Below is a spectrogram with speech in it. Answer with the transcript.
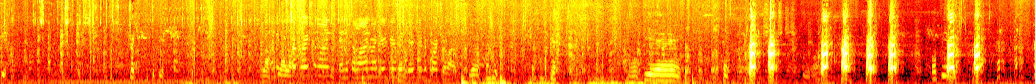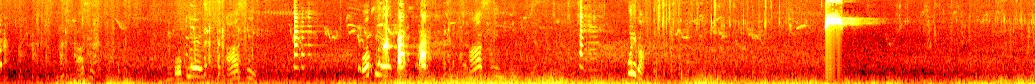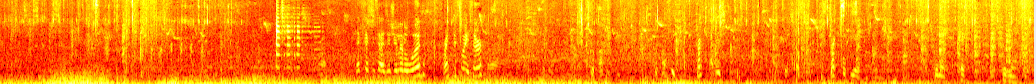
pied. Straight. Au pied. La, That la, la. preparation line, and it's a line right here, Jeremy. There's your departure line. Yeah, thank you. Au pied. Au pied. On. Next exercise is your little wood. Right this way, sir. Good puppy. Good puppy. Strike, please. Yes. Strike au pied. Good man. Okay. Good man.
